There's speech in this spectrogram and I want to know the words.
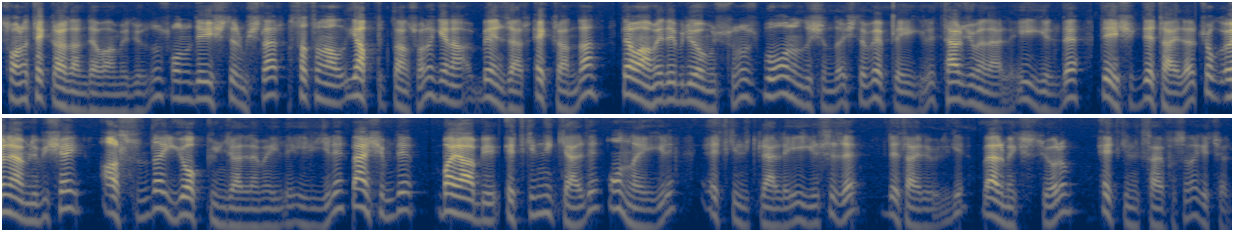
Sonra tekrardan devam ediyordunuz. Onu değiştirmişler. Satın al yaptıktan sonra gene benzer ekrandan devam edebiliyormuşsunuz. Bu onun dışında işte web ile ilgili, tercümelerle ilgili de değişik detaylar. Çok önemli bir şey aslında yok güncelleme ile ilgili. Ben şimdi bayağı bir etkinlik geldi. Onunla ilgili etkinliklerle ilgili size detaylı bilgi vermek istiyorum. Etkinlik sayfasına geçelim.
